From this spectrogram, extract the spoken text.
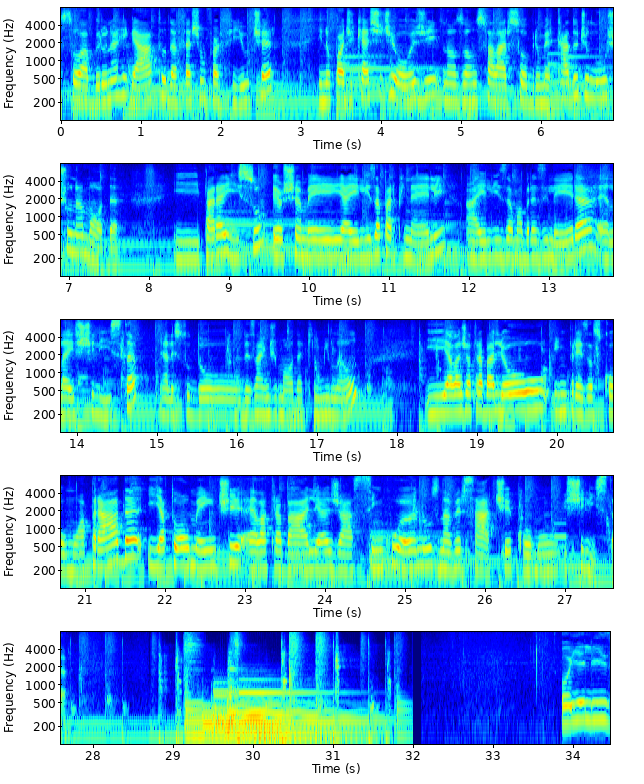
eu sou a Bruna Rigato da Fashion for Future e no podcast de hoje nós vamos falar sobre o mercado de luxo na moda. E para isso eu chamei a Elisa Parpinelli. A Elisa é uma brasileira, ela é estilista, ela estudou design de moda aqui em Milão e ela já trabalhou em empresas como a Prada e atualmente ela trabalha já há cinco anos na Versace como estilista.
